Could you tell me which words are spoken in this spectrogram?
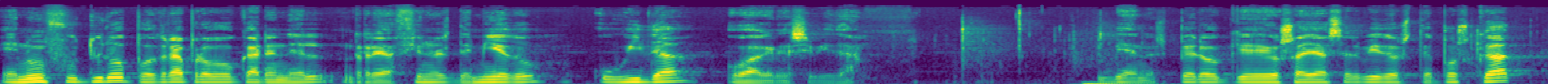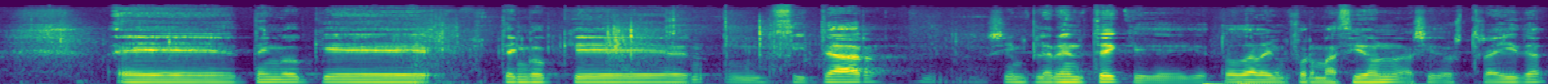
en un futuro podrá provocar en él reacciones de miedo, huida o agresividad. Bien, espero que os haya servido este podcast. Eh, tengo, que, tengo que citar simplemente que toda la información ha sido extraída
